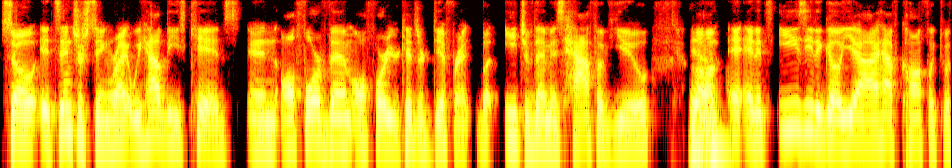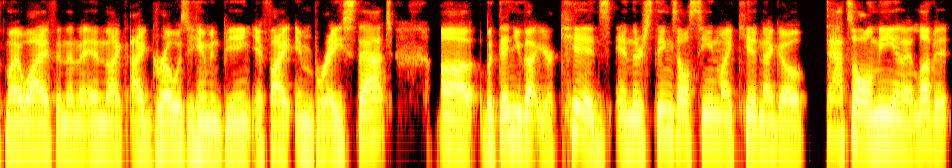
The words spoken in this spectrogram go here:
So it's interesting, right? We have these kids, and all four of them, all four of your kids are different, but each of them is half of you. Yeah. Um, and, and, it's easy to go, yeah, I have conflict with my wife, and then and like I grow as a human being if I embrace that. Uh, but then you got your kids, and there's things I'll see in my kid, and I go, that's all me, and I love it.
